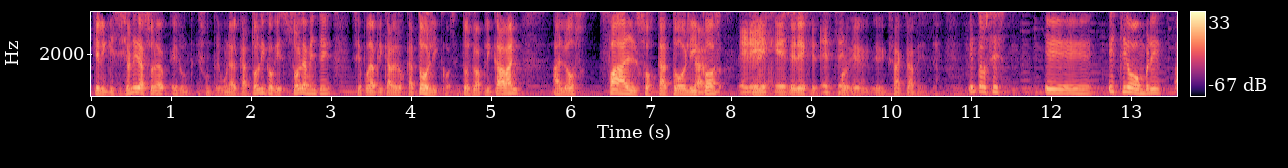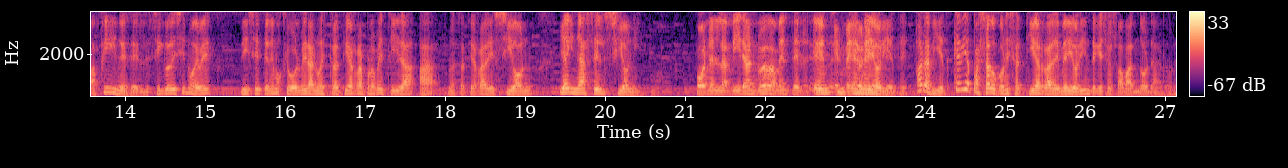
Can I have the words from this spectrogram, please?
que la Inquisición era solo, es, un, tribunal católico que solamente se puede aplicar a los católicos. Entonces lo aplicaban a los falsos católicos. herejes. herejes, porque, exactamente. Entonces, eh, este hombre, a fines del siglo XIX, dice tenemos que volver a nuestra tierra prometida, a nuestra tierra de Sión, y ahí nace el sionismo. Ponen la mira nuevamente en, Medio, Oriente. Ahora bien, ¿qué había pasado con esa tierra de Medio Oriente que ellos abandonaron?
